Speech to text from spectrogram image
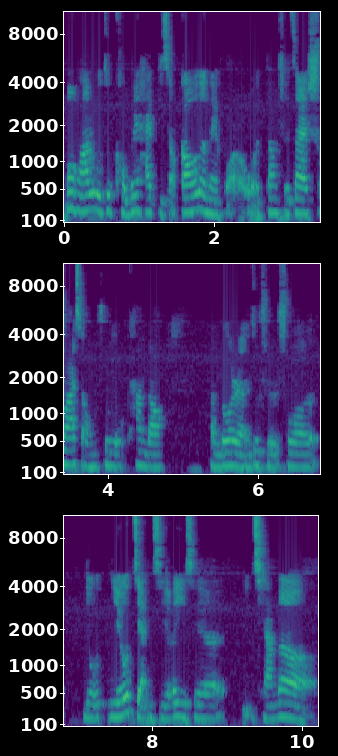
《梦华录》，就口碑还比较高的那会儿，我当时在刷小红书有看到很多人就是说有也有剪辑了一些以前的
